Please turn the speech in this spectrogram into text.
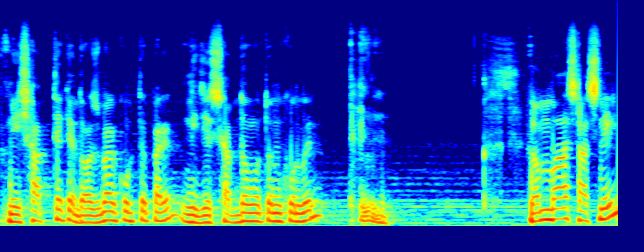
আপনি সাত থেকে দশবার করতে পারেন। নিজের সাধ্য মতন করবেন। লম্বা শ্বাস নিন।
